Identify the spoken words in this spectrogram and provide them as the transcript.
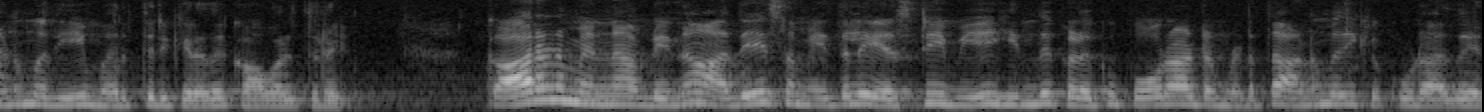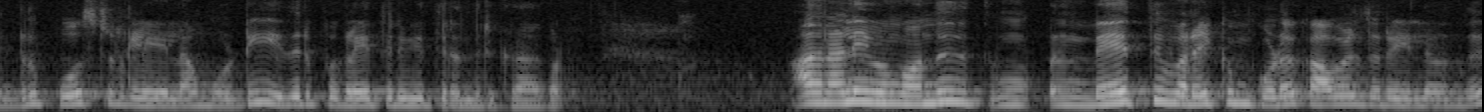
அனுமதியை மறுத்திருக்கிறது காவல்துறை. காரணம் என்ன அப்படின்னா அதே சமயத்தில் எஸ்டிபிஐ இந்துக்களுக்கு போராட்டம் நடத்த அனுமதிக்கக்கூடாது என்று போஸ்டர்களை எல்லாம் ஓட்டி எதிர்ப்புகளை தெரிவித்திருந்திருக்கிறார்கள். அதனால் இவங்க வந்து நேற்று வரைக்கும் கூட காவல்துறையில் வந்து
